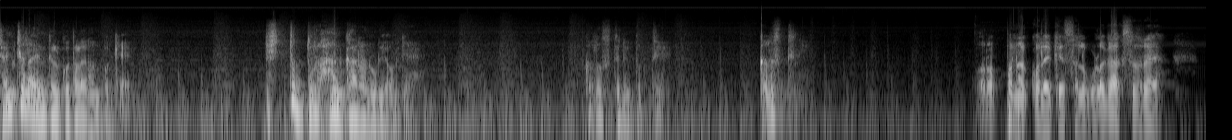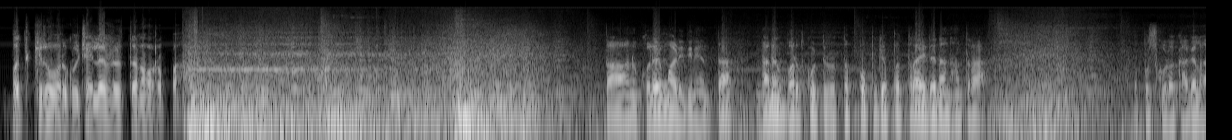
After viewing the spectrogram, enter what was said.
ಚಂಚಲ ಅಂತ ತಿಳ್ಕೊತಾಳೆ ನನ್ನ ಬಗ್ಗೆ. ಎಷ್ಟು ದುರಹಂಕಾರ ನೋಡಿ ಅವನಿಗೆ. ಕಲಿಸ್ತೀನಿ ಬುದ್ಧಿ, ಕಲಿಸ್ತೀನಿ. ಅವರಪ್ಪನ ಕೊಲೆ ಕೇಸಲ್ಲಿ ಒಳಗಾಕ್ಸಿದ್ರೆ ಬದುಕಿರೋವರೆಗೂ ಜೈಲಲ್ಲಿರ್ತಾನೆ ಅವರಪ್ಪ. ತಾನು ಕೊಲೆ ಮಾಡಿದ್ದೀನಿ ಅಂತ ನನಗೆ ಬರೆದು ಕೊಟ್ಟಿರೋ ತಪ್ಪೊಪ್ಪಿಗೆ ಪತ್ರ ಇದೆ ನನ್ನ ಹತ್ರ. ತಪ್ಪಿಸ್ಕೊಳಕ್ಕಾಗಲ್ಲ.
